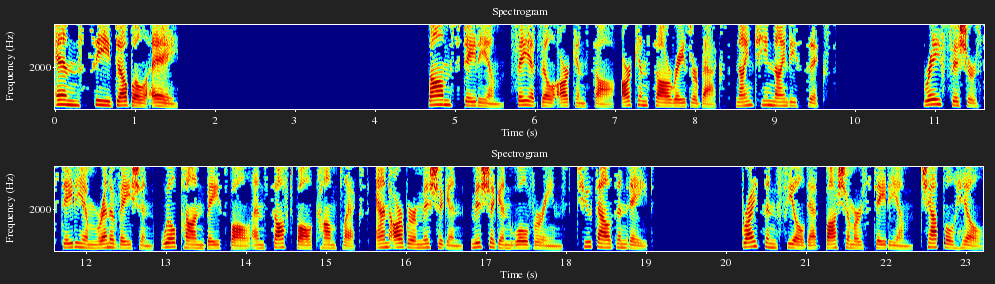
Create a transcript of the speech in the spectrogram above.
NCAA Baum Stadium, Fayetteville, Arkansas, Arkansas Razorbacks 1996 Ray Fisher Stadium renovation, Wilpon Baseball and Softball Complex, Ann Arbor, Michigan, Michigan Wolverines 2008 Bryson Field at Boshamer Stadium, Chapel Hill,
